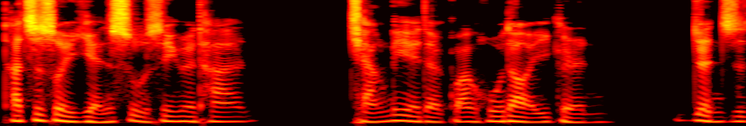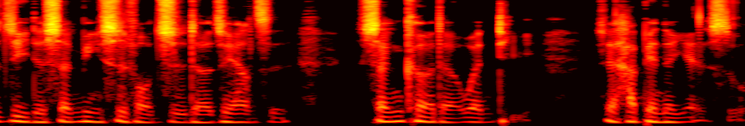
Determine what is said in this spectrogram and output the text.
他之所以严肃，是因为他强烈的关乎到一个人认知自己的生命是否值得这样子深刻的问题，所以他变得严肃。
